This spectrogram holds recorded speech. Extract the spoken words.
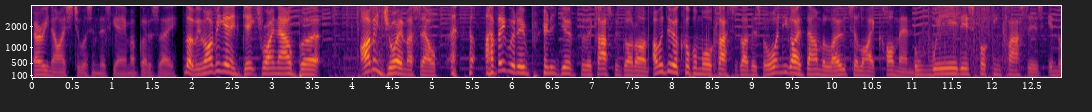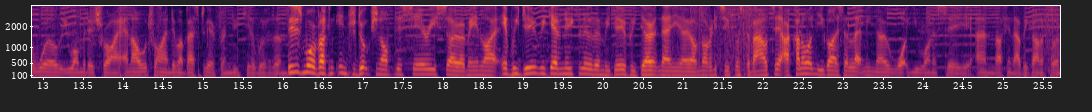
very nice to us in this game, I've got to say. Look, we might be getting dicked right now, but I'm enjoying myself. I think we're doing pretty good for the class we've got on. I'm going to do a couple more classes like this, but I want you guys down below to like comment the weirdest fucking classes in the world that you want me to try, and I will try and do my best to go for a nuclear with them. This is more of like an introduction of this series, so I mean, like, if we do, we get a nuclear, then we do. If we don't, then, you know, I'm not really too fussed about it. I kind of want you guys to let me know what you want to see, and I think that'd be kind of fun.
